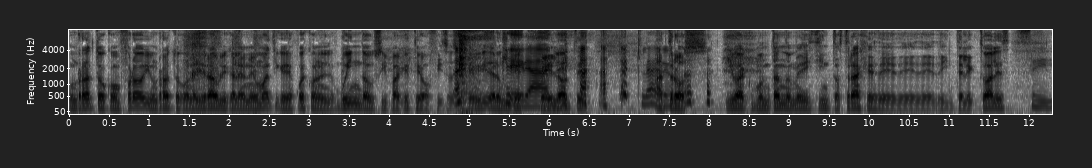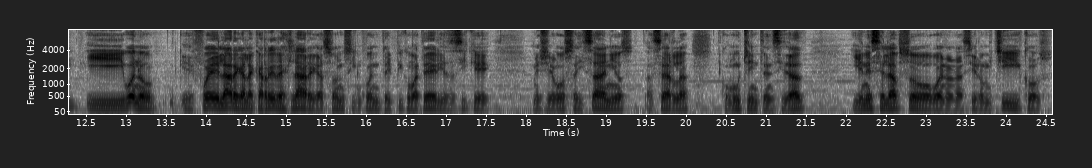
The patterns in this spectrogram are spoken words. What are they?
un rato con Freud, un rato con la hidráulica, la neumática y después con el Windows y paquete Office. O sea que mi vida era un Qué atroz. Iba montándome distintos trajes de, intelectuales. Y bueno, fue larga, la carrera es larga, son cincuenta y pico materias, así que me llevó seis años hacerla, con mucha intensidad. Y en ese lapso, bueno, nacieron mis chicos,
